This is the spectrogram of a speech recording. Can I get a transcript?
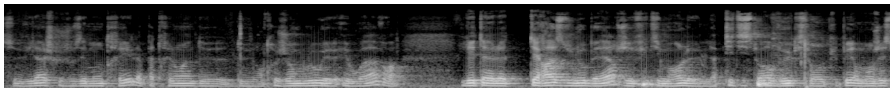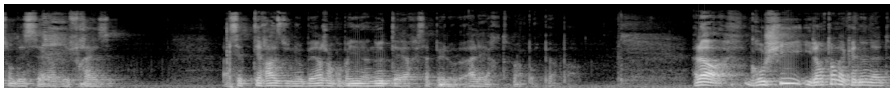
ce village que je vous ai montré, là pas très loin entre Jamblou et, et. Il est à la terrasse d'une auberge et effectivement la petite histoire veut qu'il soit occupé à manger son dessert, des fraises, à cette terrasse d'une auberge en compagnie d'un notaire qui s'appelle Alerte, peu importe, Alors, Grouchy, il entend la canonnade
